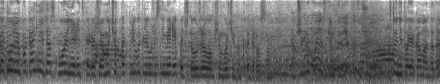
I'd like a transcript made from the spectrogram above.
которую пока нельзя спойлерить, короче. А мы что-то так привыкли уже с ними репать, что уже, в общем, очень как-то грустно. Вообще прикольно с кем-то репать еще. Кто не твоя команда, да?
